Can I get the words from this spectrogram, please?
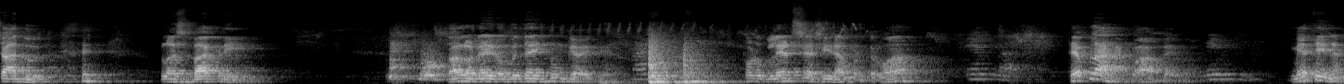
ચા દૂધ. પ્લસ ભાખરી. ચાલો ડાયરો બધા શું કહેવાય કે? થોડુંક લેટ છે શિરામણ કરવા હા? થેપલા. હા વાહ ભાઈ મેથીના.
